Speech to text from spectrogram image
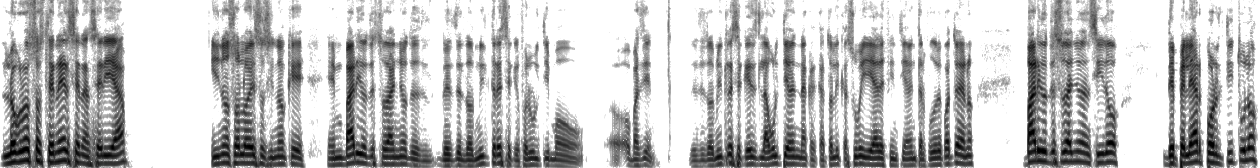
logró sostenerse en la Serie A. Y no solo eso, sino que en varios de estos años, desde, el 2013, que fue el último, o más bien, desde el 2013, que es la última en la que Católica sube ya definitivamente al fútbol ecuatoriano, varios de esos años han sido de pelear por el título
